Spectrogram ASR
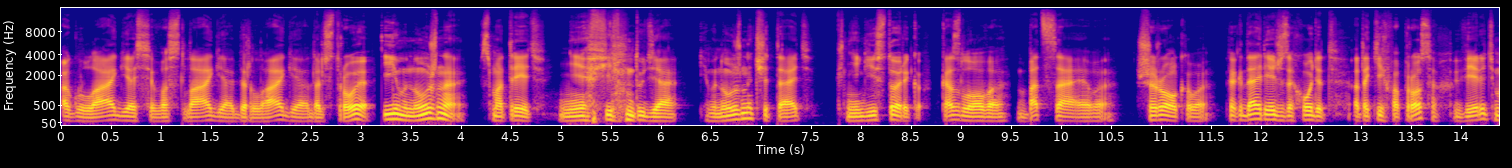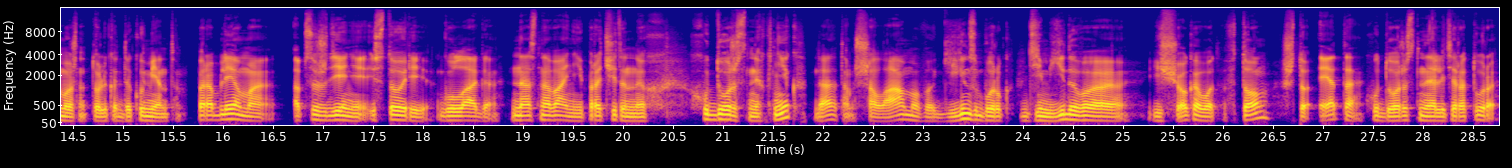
о ГУЛАГе, о Севаслаге, о Берлаге, о Дальстрое, им нужно смотреть не фильм Дудя, им нужно читать книги историков Козлова, Бацаева, широкого. Когда речь заходит о таких вопросах, верить можно только документам. Проблема обсуждения истории ГУЛАГа на основании прочитанных художественных книг, да, там Шаламова, Гинзбург, Демидова, еще кого-то, в том, что это художественная литература.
